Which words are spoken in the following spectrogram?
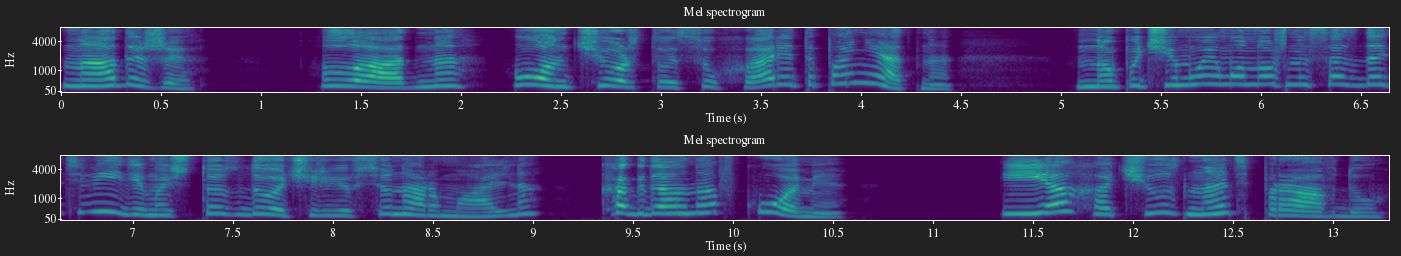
Надо же. Ладно, он черствый сухарь, это понятно. Но почему ему нужно создать видимость, что с дочерью все нормально? когда она в коме. Я хочу знать правду.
